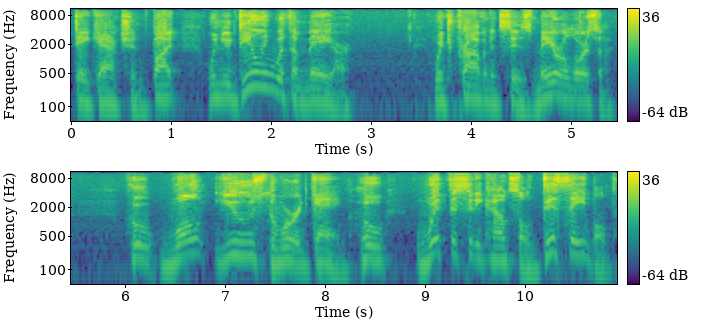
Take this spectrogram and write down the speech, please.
take action. But when you're dealing with a mayor, which Providence is, Mayor Elorza, who won't use the word gang, who, with the city council, disabled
